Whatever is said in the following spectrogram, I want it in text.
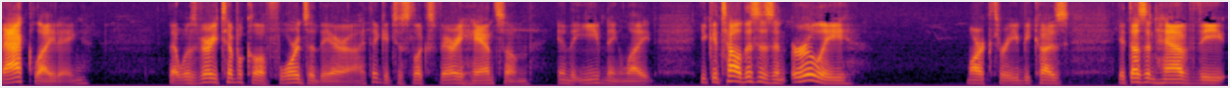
backlighting that was very typical of Fords of the era. I think it just looks very handsome in the evening light. You can tell this is an early Mark III because it doesn't have the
